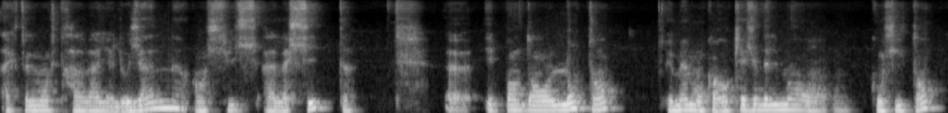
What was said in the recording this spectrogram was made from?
Actuellement, je travaille à Lausanne, en Suisse, à La Cite. Euh, et pendant longtemps, et même encore occasionnellement en consultant,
